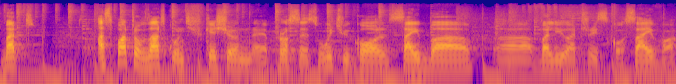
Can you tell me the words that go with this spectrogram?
But as part of that quantification uh, process, which we call cyber uh, value at risk or cyber,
